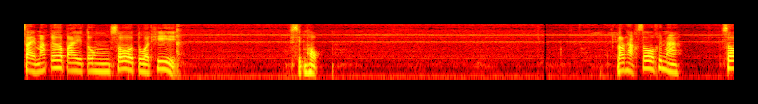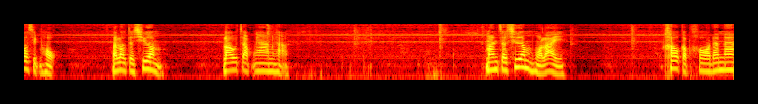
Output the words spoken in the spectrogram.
ใส่ marker ไปตรงโซ่ตัวที่สิบหกเราถักโซ่ขึ้นมา โซ่สิบหกแล้วเราจะเชื่อม เราจับงานค่ะ มันจะเชื่อมหัวไหล่เข้ากับคอด้านหน้า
